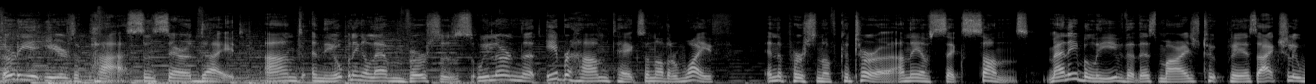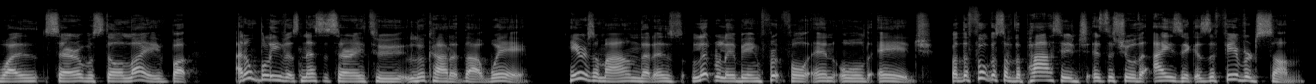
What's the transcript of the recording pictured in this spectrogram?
38 years have passed since Sarah died, and in the opening 11 verses, we learn that Abraham takes another wife in the person of Keturah, and they have six sons. Many believe that this marriage took place actually while Sarah was still alive, but I don't believe it's necessary to look at it that way. Here's a man that is literally being fruitful in old age. But the focus of the passage is to show that Isaac is the favoured son.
